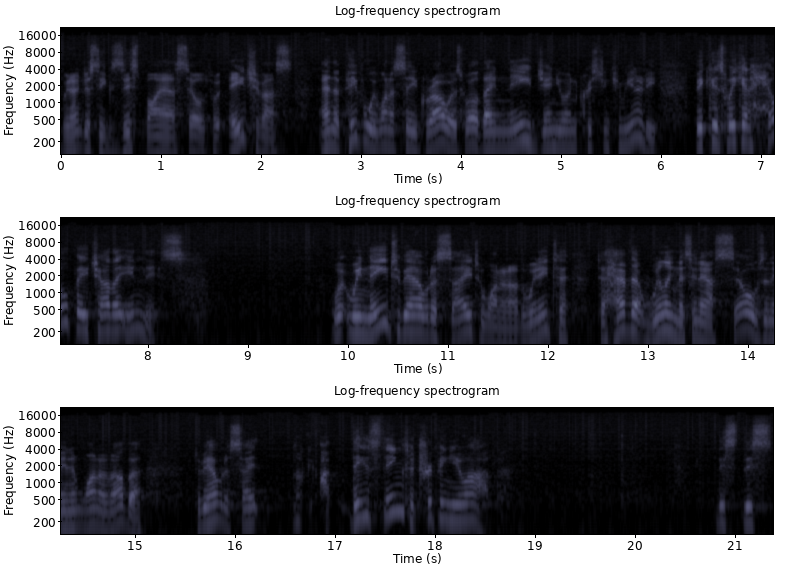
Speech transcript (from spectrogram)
we don't just exist by ourselves, but each of us and the people we want to see grow as well, they need genuine Christian community because we can help each other in this. We, need to be able to say to one another, we need to, to have that willingness in ourselves and in one another to be able to say, look, these things are tripping you up. This, this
